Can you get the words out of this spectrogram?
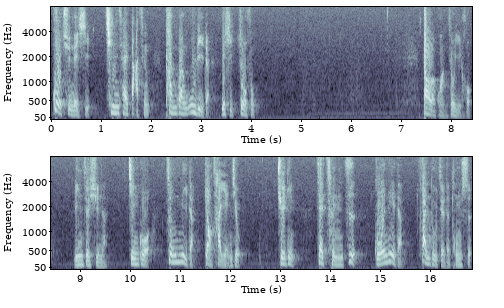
过去那些钦差大臣贪官污吏的那些作风。到了广州以后，林则徐呢，经过周密的调查研究。决定在惩治国内的贩毒者的同时，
